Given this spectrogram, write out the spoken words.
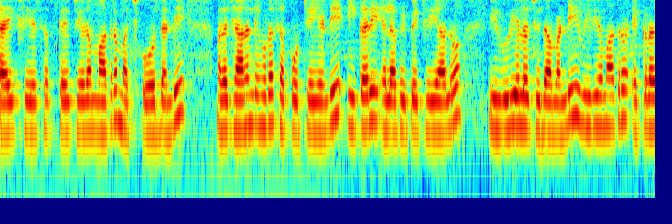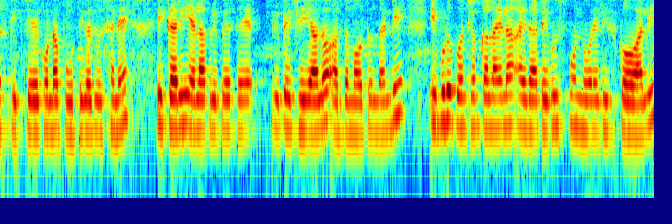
లైక్ షేర్ సబ్స్క్రైబ్ చేయడం మాత్రం మర్చిపోవద్దండి. మన ఛానల్ని కూడా సపోర్ట్ చేయండి. ఈ కర్రీ ఎలా ప్రిపేర్ చేయాలో ఈ వీడియోలో చూద్దామండి. వీడియో మాత్రం ఎక్కడ స్కిప్ చేయకుండా పూర్తిగా చూస్తేనే ఈ కర్రీ ఎలా ప్రిపేర్ ప్రిపేర్ చేయాలో అర్థమవుతుందండి. ఇప్పుడు కొంచెం కళాయిలో ఐదు టేబుల్ స్పూన్ నూనె తీసుకోవాలి.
